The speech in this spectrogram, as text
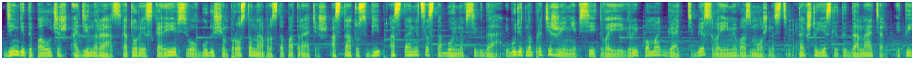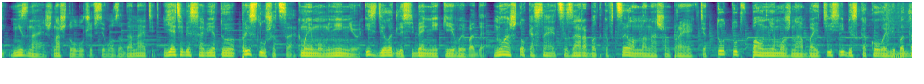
деньги ты получишь один раз, которые скорее всего в будущем просто-напросто потратишь, а статус VIP останется с тобой навсегда и будет на протяжении всей твоей игры помогать тебе своими возможностями. Так что если ты донатер и ты не знаешь, на что лучше всего задонатить, я тебе советую прислушаться к моему мнению и сделать для себя некие выводы. Ну а что касается заработка в целом на нашем проекте, то тут вполне можно обойтись и без какого-либо доната.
